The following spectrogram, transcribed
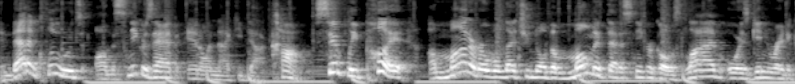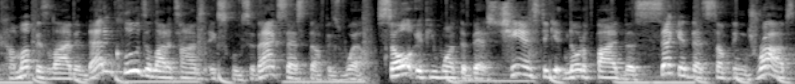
and that includes on the SNKRS app and on Nike.com. Simply put, a monitor will let you know the moment that a sneaker goes live or is getting ready to come up as live, and that includes a lot of times exclusive access stuff as well. So if you want the best chance to get notified the second that something drops,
